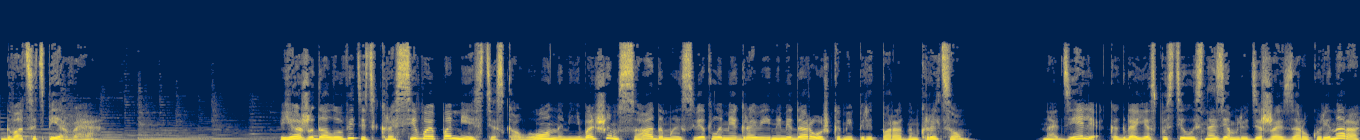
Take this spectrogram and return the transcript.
21 Я ожидала увидеть красивое поместье с колоннами, небольшим садом и светлыми гравийными дорожками перед парадным крыльцом. На деле, когда я спустилась на землю, держась за руку Ринара,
